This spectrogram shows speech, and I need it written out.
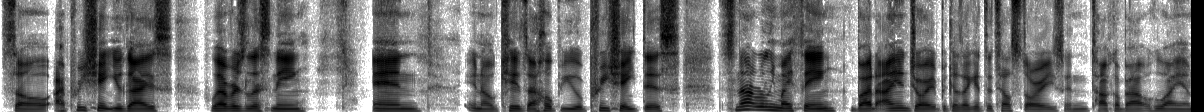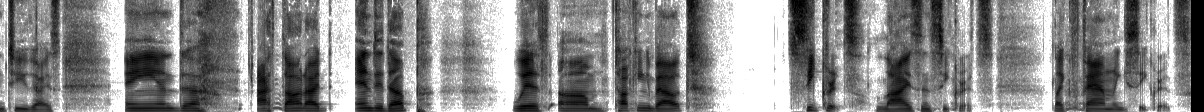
So I appreciate you guys, whoever's listening, and you know, kids. I hope you appreciate this. It's not really my thing, but I enjoy it because I get to tell stories and talk about who I am to you guys. And uh, I thought I'd ended up with um, talking about secrets, lies, and secrets, like family secrets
